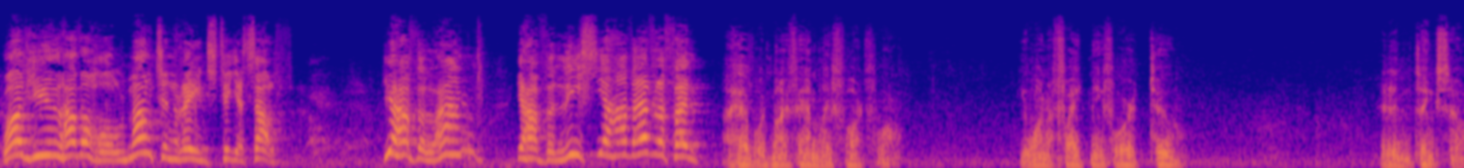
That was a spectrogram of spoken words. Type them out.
while you have a whole mountain range to yourself. You have the land, you have the lease, you have everything. I have what my family fought for. You want to fight me for it too? I didn't think so.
